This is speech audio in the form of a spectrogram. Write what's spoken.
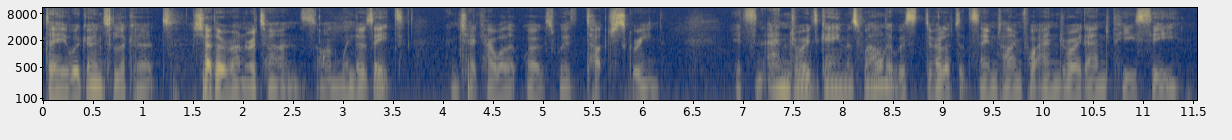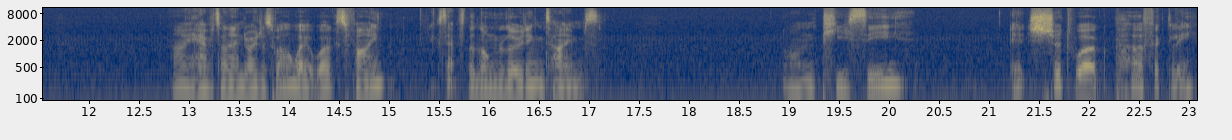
Today we're going to look at Shadowrun Returns on Windows 8 and check how well it works with touchscreen. It's an Android game as well, it was developed at the same time for Android and PC. I have it on Android as well where it works fine, except for the long loading times. On PC it should work perfectly.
